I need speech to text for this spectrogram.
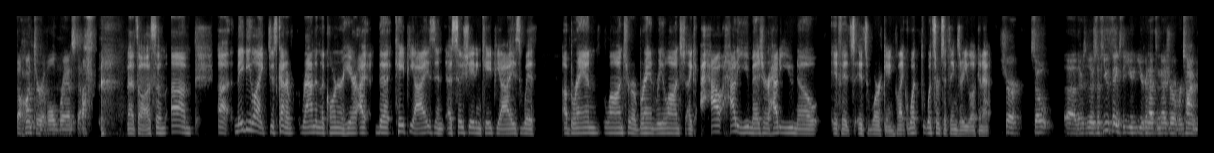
the hunter of old brand stuff that's awesome um uh maybe like just kind of rounding the corner here i the kpis and associating kpis with a brand launch or a brand relaunch like how how do you measure how do you know if it's it's working? Like what what sorts of things are you looking at? Sure. So uh, there's there's a few things that you you're gonna have to measure over time.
